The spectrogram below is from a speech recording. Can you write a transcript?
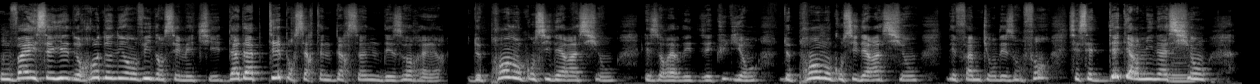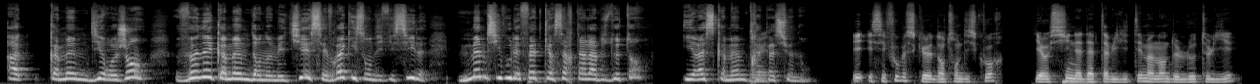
on va essayer de redonner envie dans ces métiers, d'adapter pour certaines personnes des horaires, de prendre en considération les horaires des étudiants, de prendre en considération des femmes qui ont des enfants. C'est cette détermination à quand même dire aux gens, venez quand même dans nos métiers, c'est vrai qu'ils sont difficiles, même si vous les faites qu'un certain laps de temps, ils restent quand même très Ouais. passionnants. Et, et c'est fou parce que dans ton discours, il y a aussi une adaptabilité maintenant de l'hôtelier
